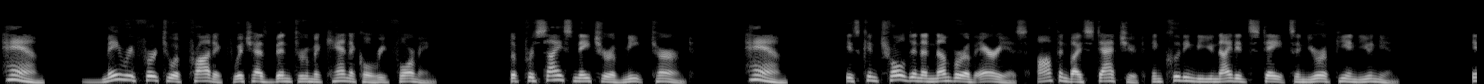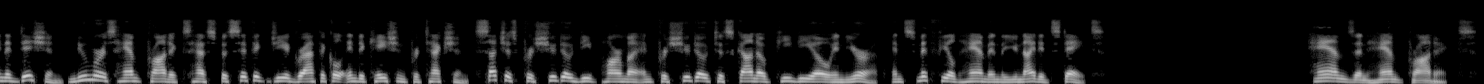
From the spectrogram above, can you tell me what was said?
Ham may refer to a product which has been through mechanical reforming. The precise nature of meat termed ham is controlled in a number of areas, often by statute, including the United States and European Union. In addition, numerous ham products have specific geographical indication protection, such as prosciutto di Parma and prosciutto toscano PDO in Europe, and Smithfield ham in the United States. Hams and ham products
